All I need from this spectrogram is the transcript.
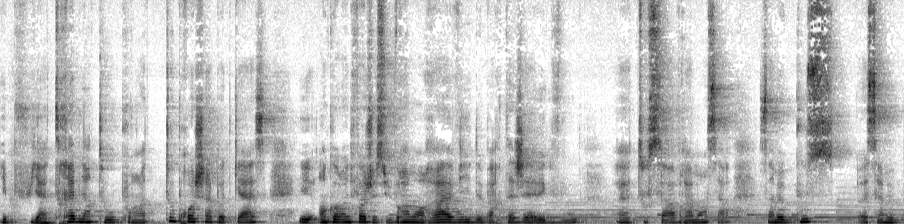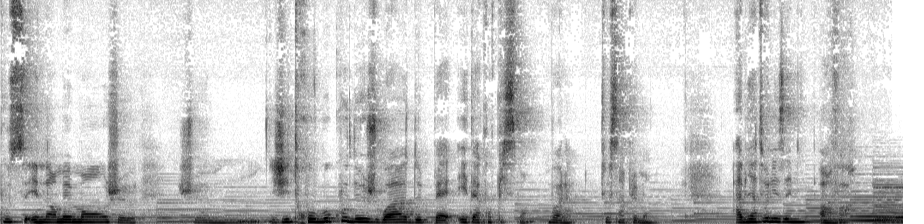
Et puis à très bientôt pour un tout prochain podcast. Et encore une fois, je suis vraiment ravie de partager avec vous euh, tout ça. Vraiment, ça, ça me pousse, ça me pousse énormément. J'y trouve beaucoup de joie, de paix et d'accomplissement. Voilà, tout simplement. À bientôt les amis. Au revoir.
